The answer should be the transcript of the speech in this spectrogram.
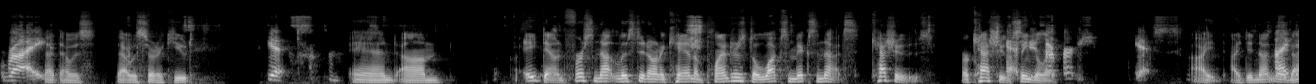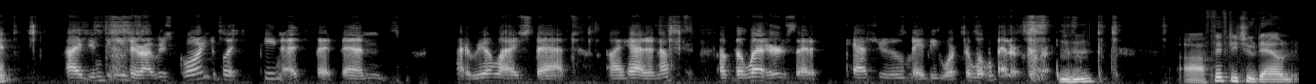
Right. That that was that was sort of cute. yes. And um, eight down, first nut listed on a can of Planters Deluxe mixed nuts, cashews or cashew Cashew singular. surfers. Yes. I I did not know I that. did. I didn't either. I was going to put peanut, but then I realized that I had enough of the letters that cashew maybe worked a little better. hmm Uh, 52 down,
